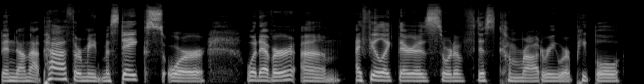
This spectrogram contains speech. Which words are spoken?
been down that path or made mistakes or whatever. Um, I feel like there is sort of this camaraderie where people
